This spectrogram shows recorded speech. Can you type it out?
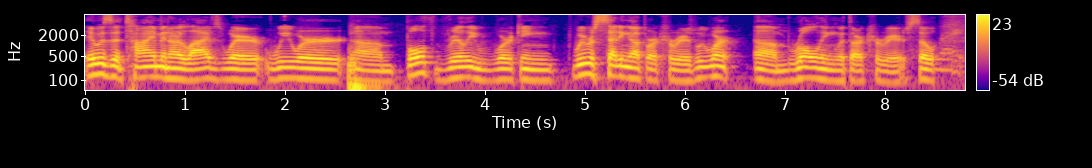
It was a time in our lives where we were um, both really working, we were setting up our careers. We weren't um, rolling with our careers. So Right.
